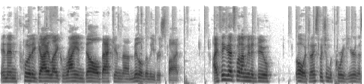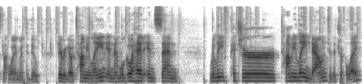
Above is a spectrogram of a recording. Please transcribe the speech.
and then put a guy like Ryan Dull back in the middle reliever spot? I think that's what I'm gonna do. Oh, did I switch him with Corey Gear? That's not what I meant to do. There we go, Tommy Layne, and then we'll go ahead and send relief pitcher Tommy Layne down to the AAA.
